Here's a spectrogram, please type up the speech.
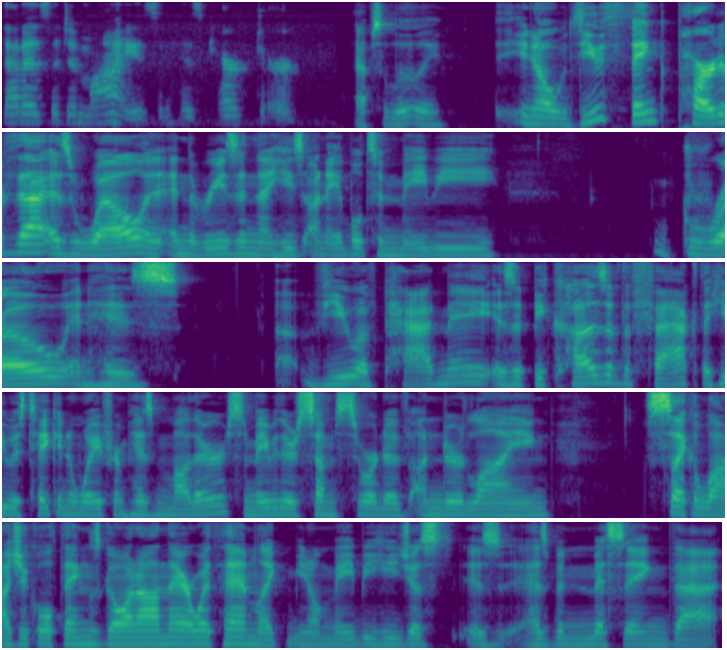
that as a demise in his character. Absolutely. You know, do you think part of that as well, and, and the reason that he's unable to maybe grow in his uh, view of Padme, is it because of the fact that he was taken away from his mother? So maybe there's some sort of underlying psychological things going on there with him? Like you know maybe he just is has been missing that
